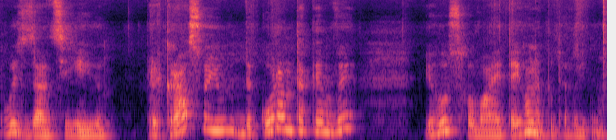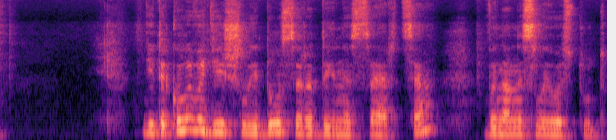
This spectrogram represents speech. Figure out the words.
Ось за цією прикрасою, декором таким, ви його сховаєте, його не буде видно. Діти, коли ви дійшли до середини серця, ви нанесли ось тут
